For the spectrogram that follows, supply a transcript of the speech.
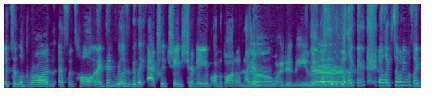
it said LeBron Essence Hall, and I didn't realize that they like actually changed her name on the bottom. I didn't no, I didn't either. but like they and like somebody was like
